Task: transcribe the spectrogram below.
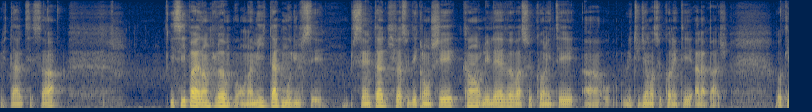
Les tags, c'est ça. Ici, par exemple, on a mis tag module C. c'est un tag qui va se déclencher quand l'élève va se connecter, l'étudiant va se connecter à la page. Ok,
